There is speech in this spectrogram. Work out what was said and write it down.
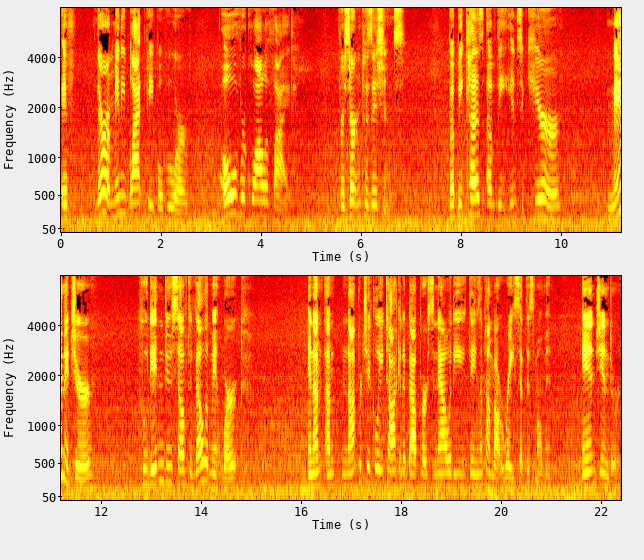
If there are many black people who are overqualified for certain positions. But because of the insecure manager who didn't do self development work, and I'm, I'm not particularly talking about personality things, I'm talking about race at this moment and gender.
